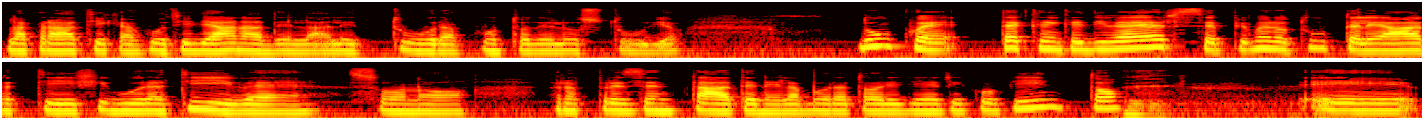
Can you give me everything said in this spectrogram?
la pratica quotidiana della lettura, appunto dello studio. Dunque, tecniche diverse, più o meno tutte le arti figurative sono rappresentate nei laboratori di Enrico Pinto. E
